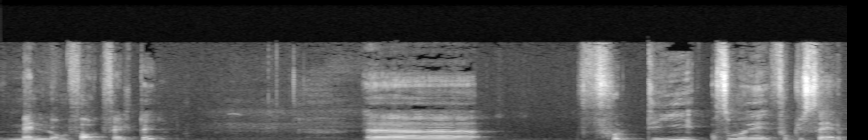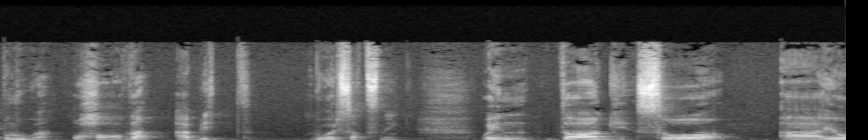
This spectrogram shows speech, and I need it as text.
mellom fagfelter. Eh, fordi Og så må vi fokusere på noe. Og havet er blitt vår satsing. Og i dag så er jo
